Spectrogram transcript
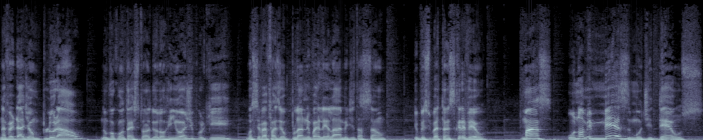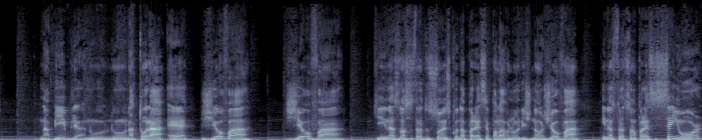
Na verdade é um plural. Não vou contar a história do Elohim hoje porque você vai fazer o plano e vai ler lá a meditação que o bispo Betão escreveu. Mas o nome mesmo de Deus na Bíblia, no, no, na Torá, é Jeová. Jeová. Que nas nossas traduções, quando aparece a palavra no original Jeová, e na tradução aparece Senhor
